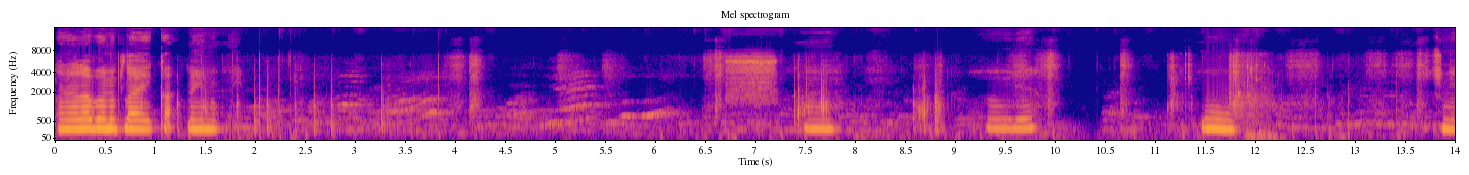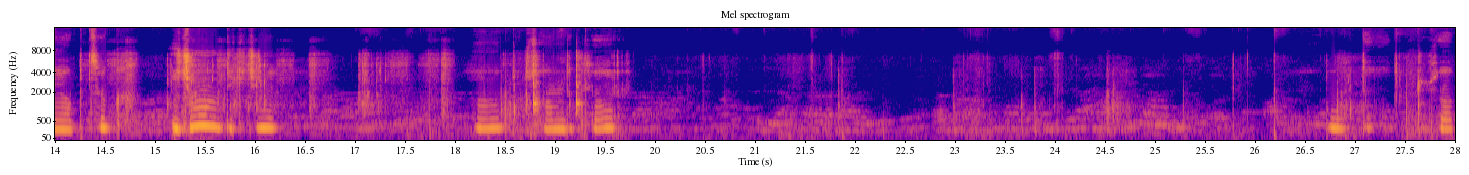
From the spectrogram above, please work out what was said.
Kanala abone olup like atmayı unutmayın. Hmm. Öyle. Uf. İçine yaptık. İçini unuttuk içini. Unuttuk sandıklar. Burada tuzak.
